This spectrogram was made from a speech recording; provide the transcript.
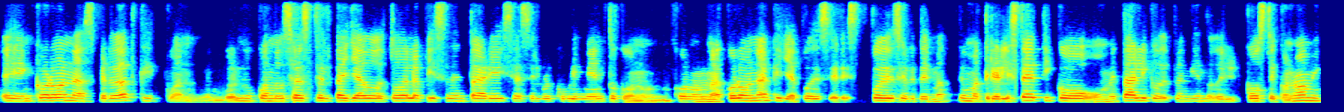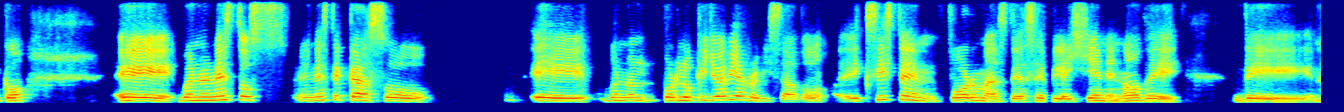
en, coronas, ¿verdad? Que cuando, bueno, cuando se hace el tallado de toda la pieza dentaria y se hace el recubrimiento con, con una corona, que ya puede ser, puede ser de, un material estético o metálico, dependiendo del coste económico. Eh, bueno, en, estos, en este caso, eh, bueno, por lo que yo había revisado, existen formas de hacer la higiene, ¿no? De, de,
